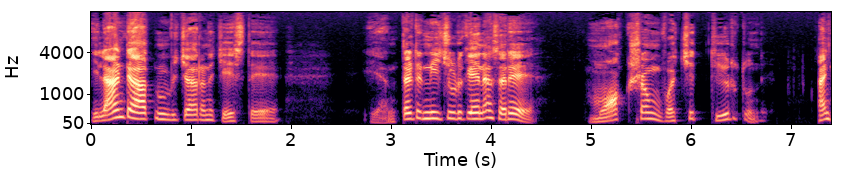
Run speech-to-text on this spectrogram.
ఇలాంటి ఆత్మవిచారణ చేస్తే ఎంతటి నీచుడికైనా సరే మోక్షం వచ్చి తీరుతుంది. అని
